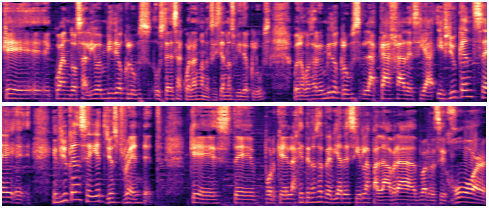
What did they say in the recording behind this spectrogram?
que eh, cuando salió en videoclubs, ustedes se acuerdan cuando existían los videoclubs. Bueno, cuando salió en videoclubs, la caja decía, if you can say, eh, if you can say it, just rent it. Que este, porque la gente no se atrevía a decir la palabra, bueno, decir whore,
